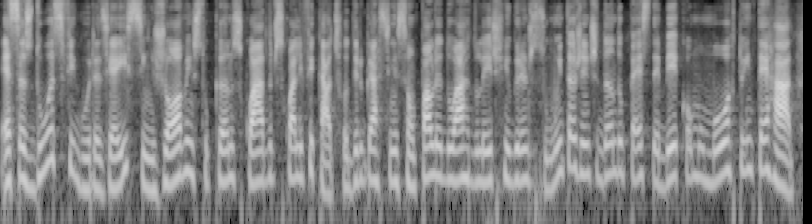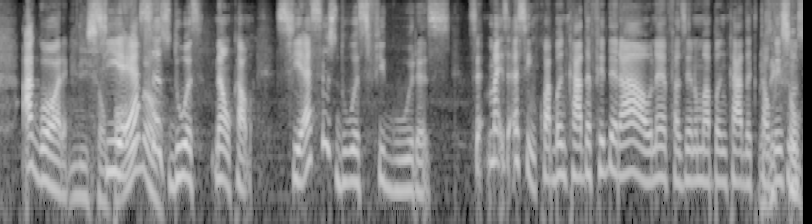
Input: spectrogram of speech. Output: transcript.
essas duas figuras, e aí sim, jovens tucanos, quadros qualificados. Rodrigo Garcia em São Paulo, Eduardo Leite em Rio Grande do Sul. Muita gente dando o PSDB como morto e enterrado. Agora, se Paulo, essas não. duas. Não, calma. Se essas duas figuras mas, assim, com a bancada federal, né? Fazendo uma bancada que Mas é talvez que não São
